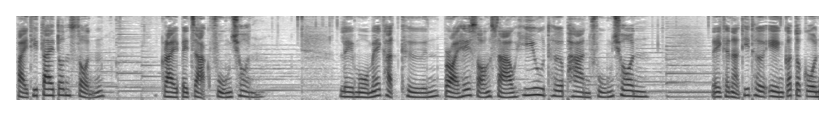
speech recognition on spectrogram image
ไปที่ใต้ต้นสน ไกลไปจากฝูงชน เลโมไม่ขัดขืนปล่อยให้สองสาวหิ้วเธอผ่านฝูงชน ในขณะที่เธอเองก็ตะโกน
